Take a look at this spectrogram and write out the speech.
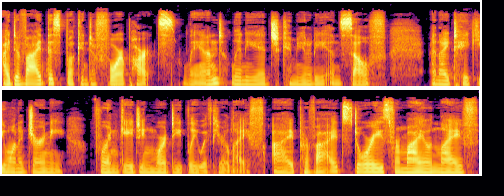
I divide this book into four parts land, lineage, community, and self. And I take you on a journey for engaging more deeply with your life. I provide stories from my own life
